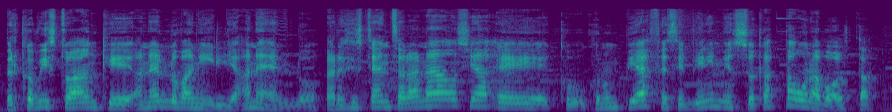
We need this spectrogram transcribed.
Perché ho visto anche anello vaniglia, anello, la resistenza alla nausea e con un PF se vieni messo K una volta.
